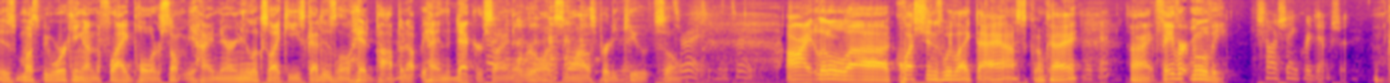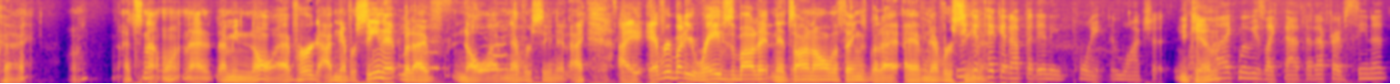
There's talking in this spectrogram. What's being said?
is must be working on the flagpole or something behind there, and he looks like he's got his little head popping up behind the Decker sign every once in a while. It's pretty cute. So, That's right. That's right. all right, little uh, questions we like to ask. Okay. Okay. All right, favorite movie. Shawshank Redemption. Okay. Well, that's not one that I mean, no, I've heard I've never seen it, but I've no, I've never seen it. I I everybody raves about it and it's on all the things, but I, I have never You seen it. You can pick it up at any point and watch it. You can? I like movies like that. That after I've seen it,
